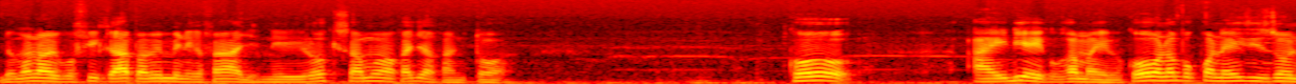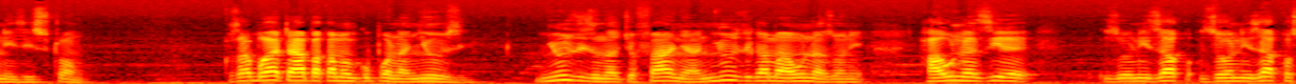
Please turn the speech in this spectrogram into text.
Ndio maana walipofika hapa mimi nikafanyaje? Nililock somewhere wakaja wakanitoa. Kwa hiyo idea iko kama hivyo. Kwa hiyo unapokuwa na hizi zone hizi strong, kwa sababu hata hapa kama kupo na nyuzi nyuzi zinachofanya nyuzi, kama hauna zoni, hauna zile zoni zako zoni zako,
